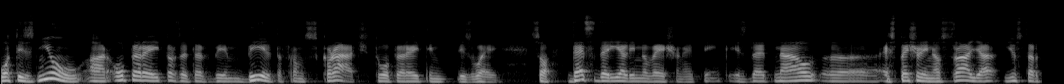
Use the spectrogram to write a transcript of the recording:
What is new are operators that have been built from scratch to operate in this way. So that's the real innovation, I think, is that now, uh, especially in Australia, you start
